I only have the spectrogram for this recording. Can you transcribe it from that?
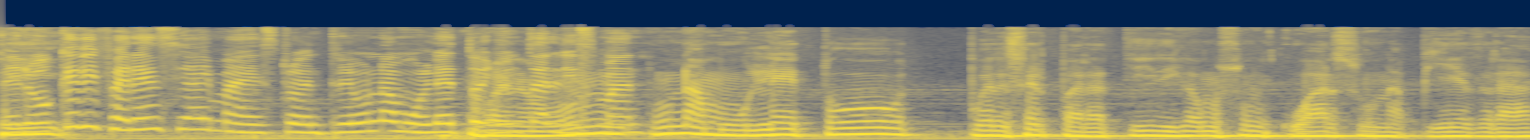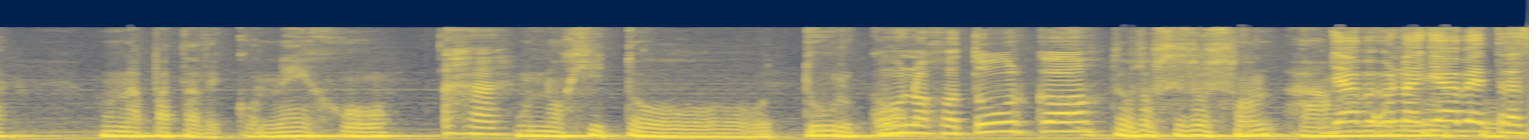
Pero, Sí, ¿qué diferencia hay, maestro, entre un amuleto y un talismán? Un, amuleto puede ser para ti, digamos, un cuarzo, una piedra, una pata de conejo, Ajá. un ojito turco. Un ojo turco. Todos esos son llave- una llave tras-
